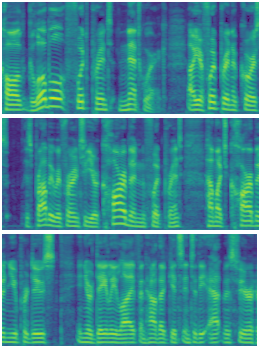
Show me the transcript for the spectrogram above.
called Global Footprint Network. Uh, your footprint, of course, is probably referring to your carbon footprint, how much carbon you produce in your daily life and how that gets into the atmosphere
